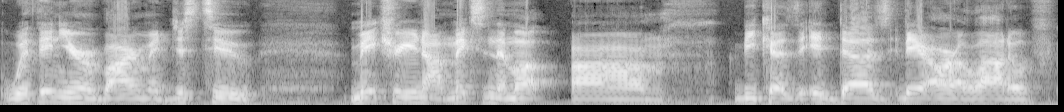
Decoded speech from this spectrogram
within your environment just to make sure you're not mixing them up. Um, because it does. There are a lot of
